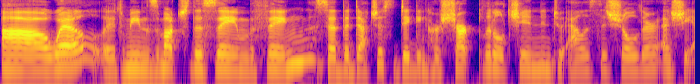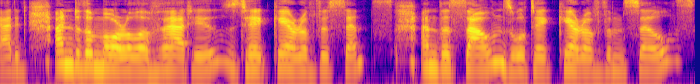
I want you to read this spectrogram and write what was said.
Ah, well, it means much the same thing, said the Duchess, digging her sharp little chin into Alice's shoulder as she added, and the moral of that is, take care of the sense, and the sounds will take care of themselves.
